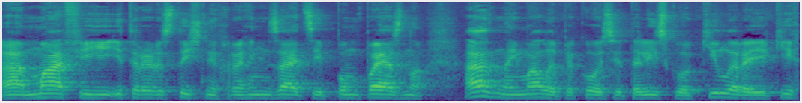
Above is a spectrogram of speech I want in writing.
мафії і терористичних організацій помпезно, а наймали б якогось італійського кілера, яких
